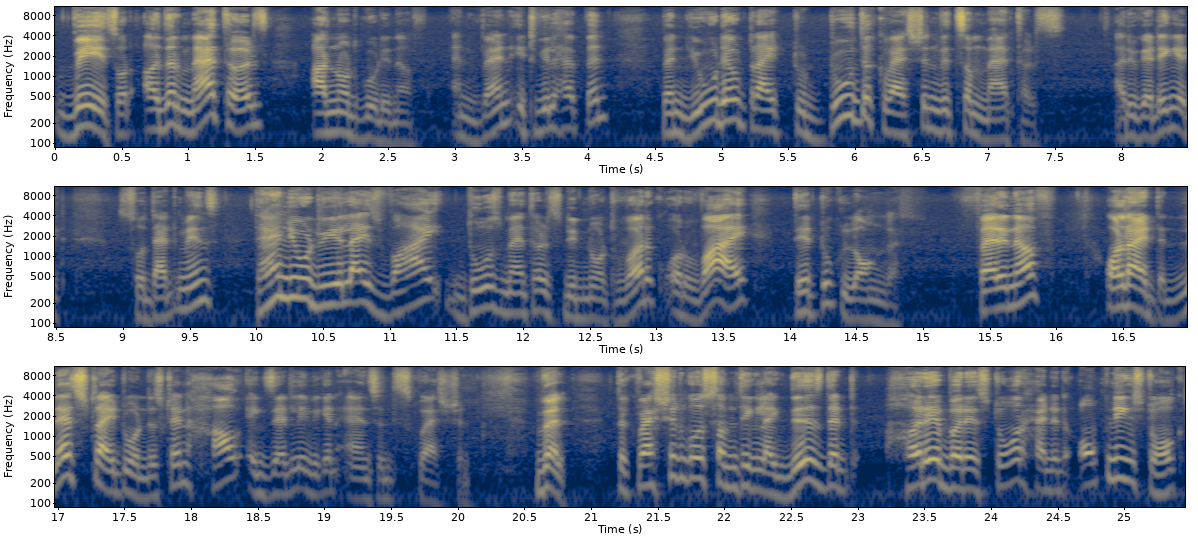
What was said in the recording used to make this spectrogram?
ways or other methods are not good enough. And when it will happen? When you would have tried to do the question with some methods. Are you getting it? So that means then you would realize why those methods did not work or why they took longer. Fair enough? Alright then, let's try to understand how exactly we can answer this question. Well, the question goes something like this that Hare Bare store had an opening stock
